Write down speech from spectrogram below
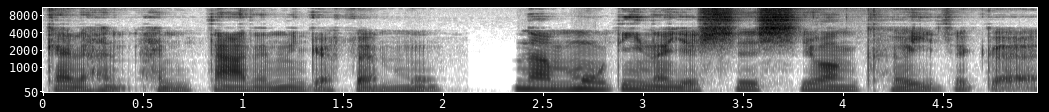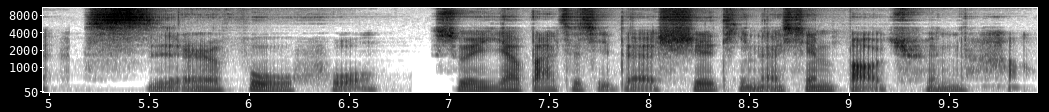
盖了很很大的那个坟墓。那目的呢也是希望可以这个死而复活，所以要把自己的尸体呢先保存好。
